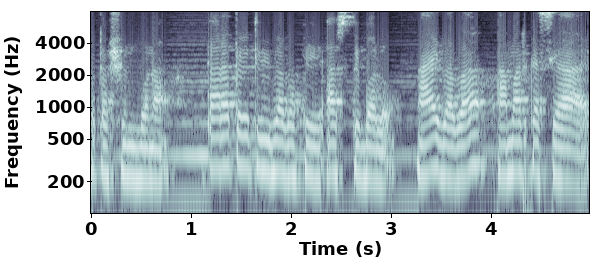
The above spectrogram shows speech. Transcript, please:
কথা শুনব না। তাড়াতাড়ি তুমি বাবাকে আসতে বলো। আয় বাবা আমার কাছে আয়।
